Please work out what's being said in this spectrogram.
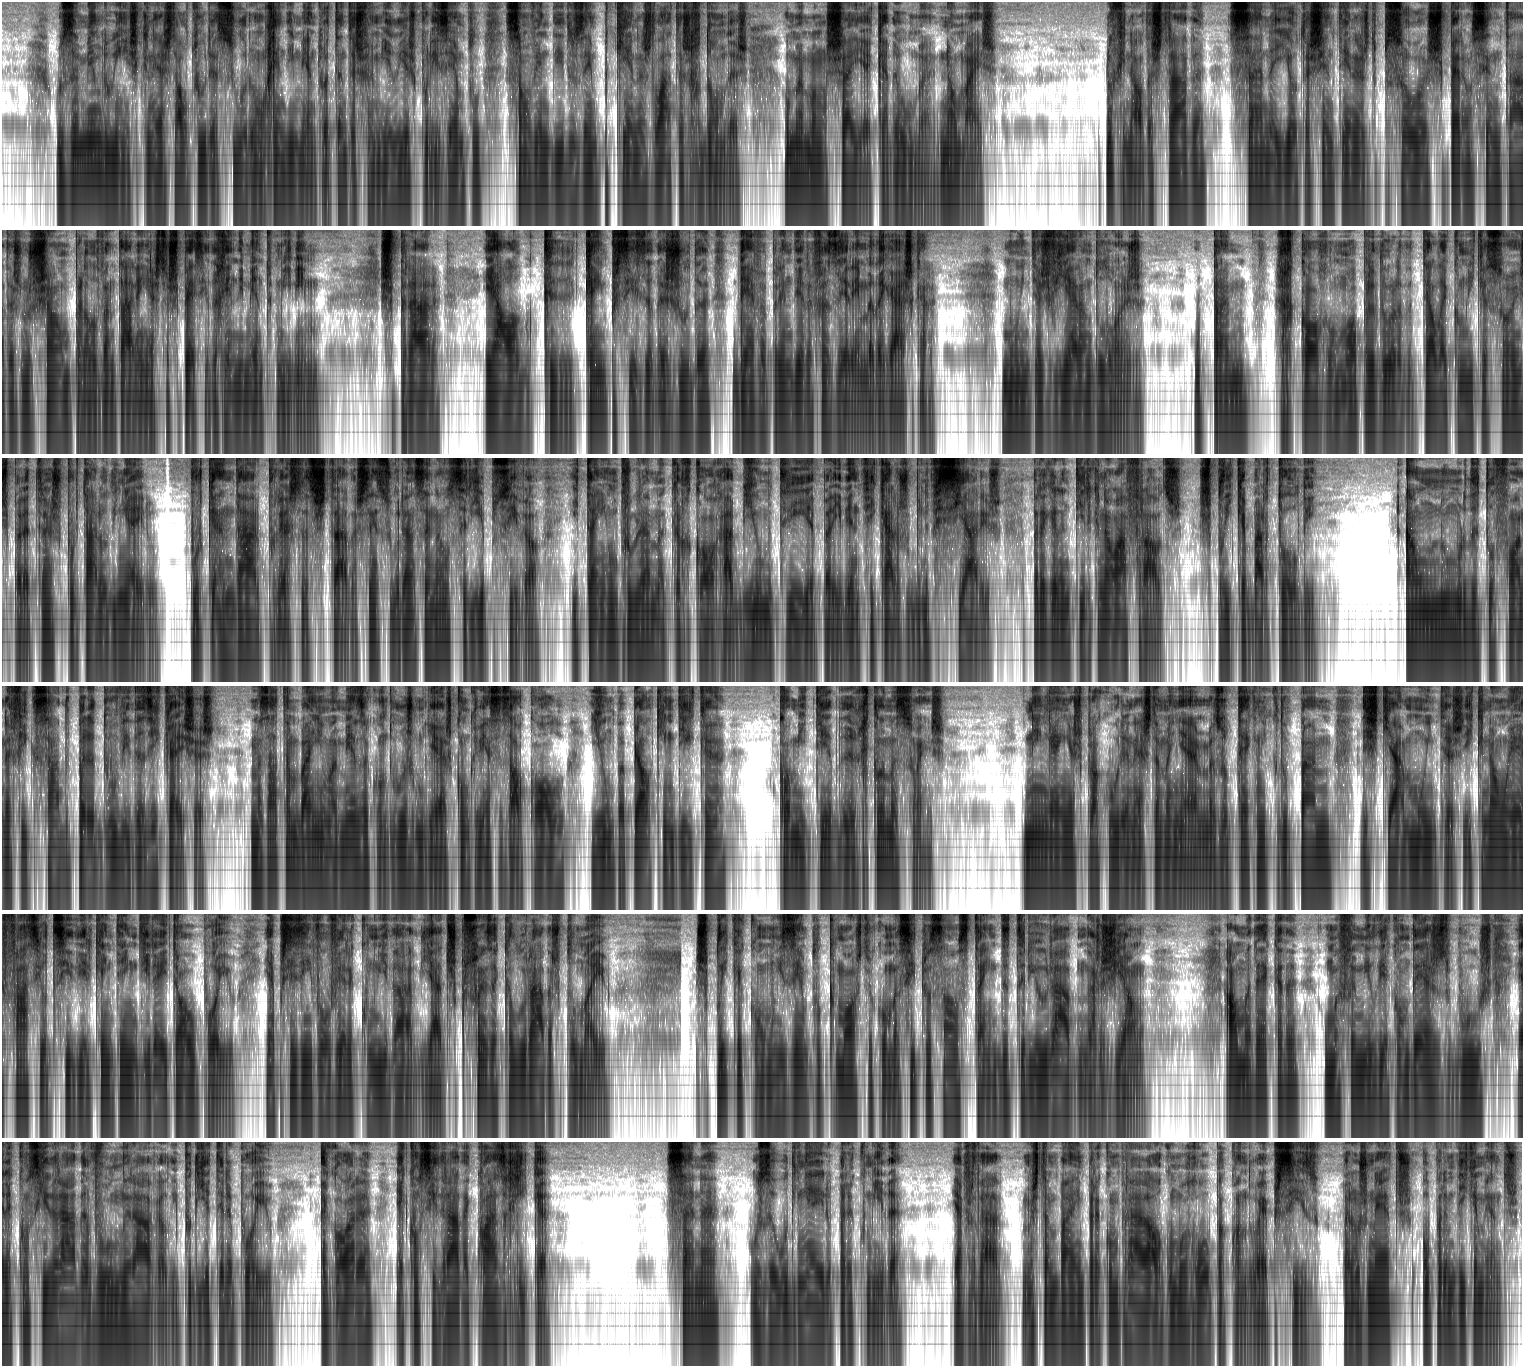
Os amendoins que nesta altura seguram rendimento a tantas famílias, por exemplo, são vendidos em pequenas latas redondas, uma mão cheia cada uma, não mais. No final da estrada, Sana e outras centenas de pessoas esperam sentadas no chão para levantarem esta espécie de rendimento mínimo. Esperar é algo que quem precisa de ajuda deve aprender a fazer em Madagascar. Muitas vieram de longe. O PAM recorre a uma operadora de telecomunicações para transportar o dinheiro, porque andar por estas estradas sem segurança não seria possível e tem um programa que recorre à biometria para identificar os beneficiários para garantir que não há fraudes, explica Bartoldi. Há um número de telefone fixado para dúvidas e queixas, mas há também uma mesa com duas mulheres com crianças ao colo e um papel que indica Comitê de Reclamações. Ninguém as procura nesta manhã, mas o técnico do PAM diz que há muitas e que não é fácil decidir quem tem direito ao apoio. É preciso envolver a comunidade e há discussões acaloradas pelo meio explica com um exemplo que mostra como a situação se tem deteriorado na região. Há uma década, uma família com 10 zebus era considerada vulnerável e podia ter apoio. Agora é considerada quase rica. Sana usa o dinheiro para comida. É verdade, mas também para comprar alguma roupa quando é preciso, para os netos ou para medicamentos.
